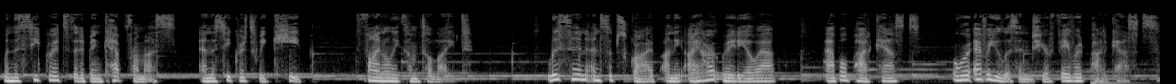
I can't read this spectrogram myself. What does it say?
when the secrets that have been kept from us and the secrets we keep finally come to light. Listen and subscribe on the iHeartRadio app, Apple Podcasts, or wherever you listen to your favorite podcasts.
